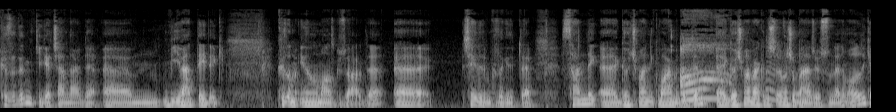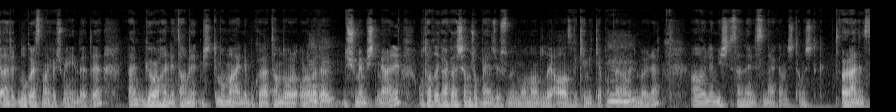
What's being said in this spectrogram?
Kıza dedim ki geçenlerde em, bir eventteydik. Kız ama inanılmaz güzeldi. Ee, şey dedim kıza gidip de sende e, göçmenlik var mı dedim. Aa, E, göçmen bir arkadaşlarıma çok benziyorsun dedim. O dedi ki "Aa, evet Bulgaristan göçmeniyim dedi. Ben girl hani tahmin etmiştim ama hani bu kadar tam da or- oralara düşünmemiştim yani. O taraftaki arkadaşlarıma çok benziyorsun dedim. Ondan dolayı ağız ve kemik yapın falan dedim böyle. Aa öyle mi işte sen nerelisin derken işte tanıştık. Öğrendiniz.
